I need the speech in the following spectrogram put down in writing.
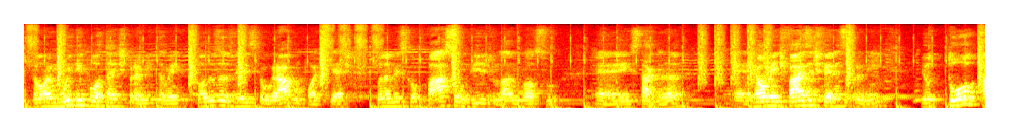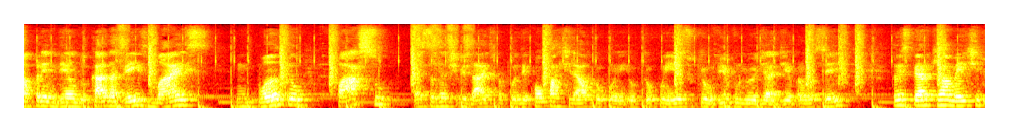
Então é muito importante para mim também, todas as vezes que eu gravo um podcast, toda vez que eu faço um vídeo lá no nosso é, Instagram, é, realmente faz a diferença para mim eu tô aprendendo cada vez mais enquanto eu faço essas atividades para poder compartilhar o que, eu conheço, o que eu conheço, o que eu vivo no meu dia a dia para vocês. Então espero que realmente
